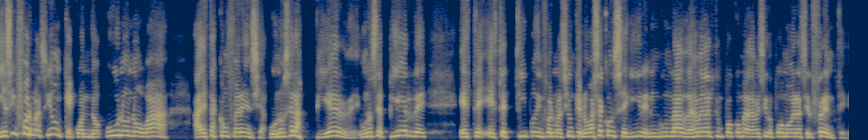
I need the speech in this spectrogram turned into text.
y esa información que cuando uno no va a estas conferencias, uno se las pierde, uno se pierde este, este tipo de información que no vas a conseguir en ningún lado. Déjame darte un poco más, a ver si lo puedo mover hacia el frente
